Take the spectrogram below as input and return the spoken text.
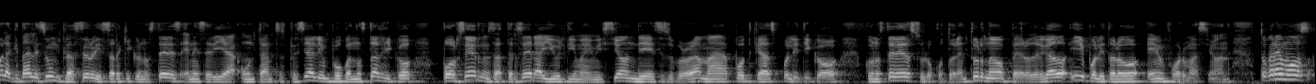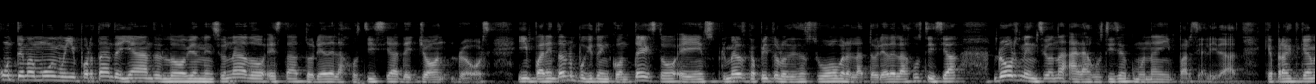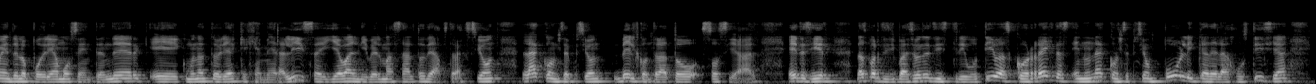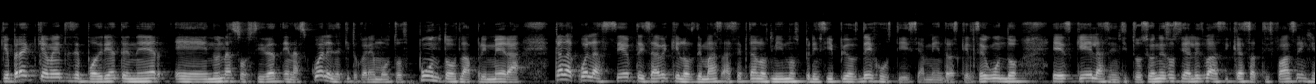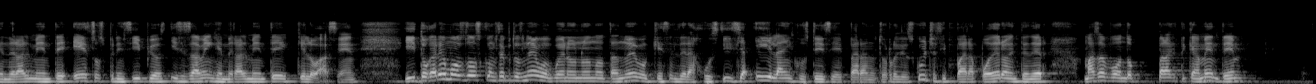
Hola, ¿qué tal? Es un placer hoy estar aquí con ustedes en este día un tanto especial y un poco nostálgico por ser nuestra tercera y última emisión de este su programa Podcast Político. Con ustedes, su locutor en turno, Pedro Delgado y politólogo en formación. Tocaremos un tema muy muy importante, ya antes lo habían mencionado, esta teoría de la justicia de John Rawls. Y para entrar un poquito en contexto, en sus primeros capítulos de su obra La teoría de la justicia, Rawls menciona a la justicia como una imparcialidad, que prácticamente lo podríamos entender eh, como una teoría que generaliza y lleva al nivel más alto de abstracción la concepción del contrato social. Es decir, las participaciones distributivas correctas en una concepción pública de la justicia que prácticamente se podría tener en una sociedad en las cuales aquí tocaremos dos puntos. La primera, cada cual acepta y sabe que los demás aceptan los mismos principios de justicia, mientras que el segundo es que las instituciones sociales básicas satisfacen generalmente estos principios y se saben generalmente que lo hacen. Y tocaremos dos conceptos nuevos, bueno, no, no tan nuevo, que es el de la justicia y la injusticia. Y para nuestros radioescuchas y para poder entender más a fondo, prácticamente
